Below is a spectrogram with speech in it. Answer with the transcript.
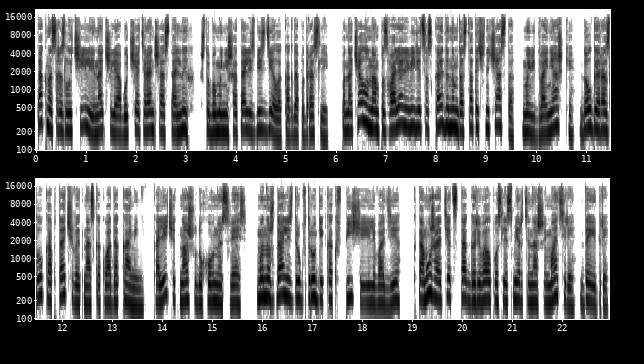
Так нас разлучили и начали обучать раньше остальных, чтобы мы не шатались без дела, когда подросли. Поначалу нам позволяли видеться с Кайденом достаточно часто. Мы ведь двойняшки. Долгая разлука обтачивает нас, как вода камень, калечит нашу духовную связь. Мы нуждались друг в друге, как в пище или воде. К тому же отец так горевал после смерти нашей матери, Дейдри,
